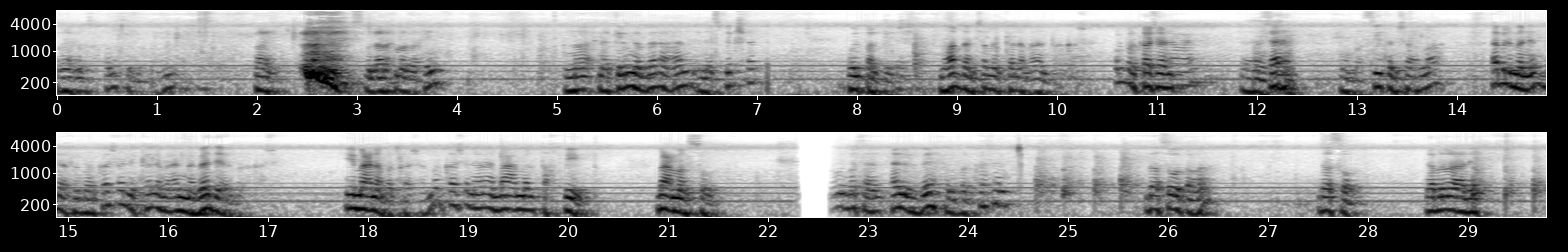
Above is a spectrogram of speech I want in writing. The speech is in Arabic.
صريح نفسك خالص طيب بسم الله الرحمن الرحيم. كنا إحنا اتكلمنا امبارح عن ال inspection وال palpation النهارده إن شاء الله نتكلم عن ال percussion وال percussion آه، سهل وبسيط إن شاء الله. قبل ما نبدأ في ال percussion نتكلم عن مبادئ ال percussion إيه معنى percussion percussion يعني أنا بعمل تخبيط بعمل صوت. نقول مثلا ألف ب في ال percussion ده صوت اهو ده صوت. ده بنقول عليه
